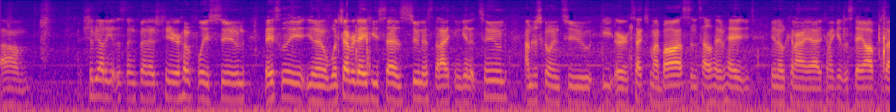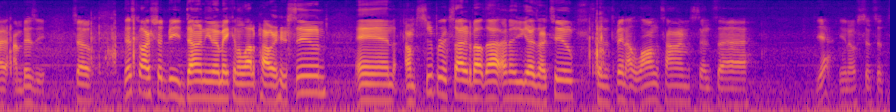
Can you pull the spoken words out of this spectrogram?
um, should be able to get this thing finished here hopefully soon. Basically you know whichever day he says soonest that I can get it tuned I'm just going to eat or text my boss and tell him hey you know can I uh, can I get this day off? Because I'm busy. So this car should be done you know making a lot of power here soon and I'm super excited about that. I know you guys are too because it's been a long time since uh, yeah you know since it's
